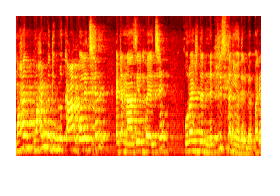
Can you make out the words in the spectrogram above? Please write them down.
মহান, মোহাম্মদ ইবনু কাব বলেছেন, এটা নাজিল হয়েছে কুরাইশদের নেতৃস্থানীয়দের ব্যাপারে।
